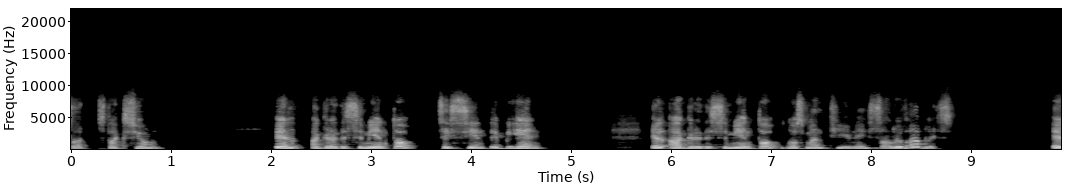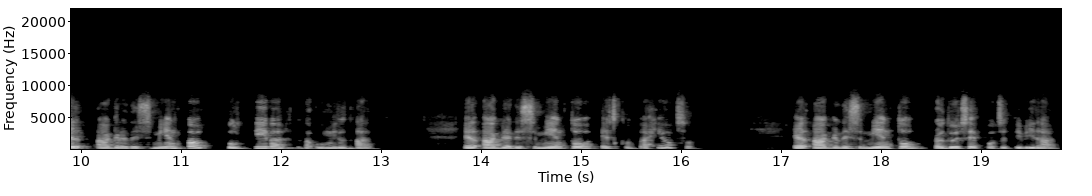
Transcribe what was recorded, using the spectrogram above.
satisfacción. El agradecimiento se siente bien. El agradecimiento nos mantiene saludables. El agradecimiento cultiva la humildad. El agradecimiento es contagioso. El agradecimiento produce positividad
